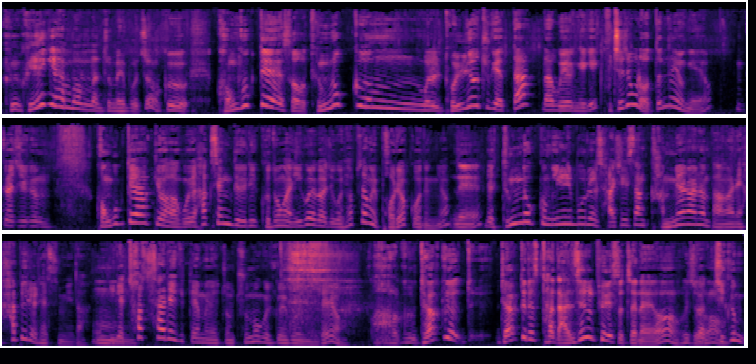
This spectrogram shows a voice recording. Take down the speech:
그, 그 얘기 한 번만 좀 해보죠. 그, 건국대에서 등록금을 돌려주겠다라고 한 얘기 구체적으로 어떤 내용이에요? 그러니까 지금 건국대학교하고 학생들이 그동안 이걸 가지고 협상을 벌였거든요. 네. 근데 등록금 일부를 사실상 감면하는 방안에 합의를 했습니다. 음. 이게 첫 사례이기 때문에 좀 주목을 끌고 있는데요. 아, 그 대학교 대학들에서 다 난색을 표했었잖아요. 그죠? 그러니까 지금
